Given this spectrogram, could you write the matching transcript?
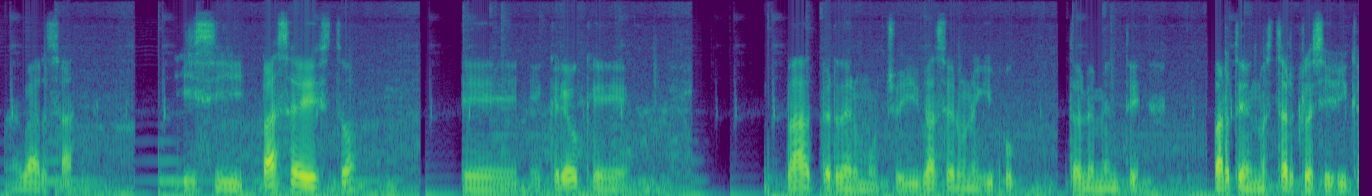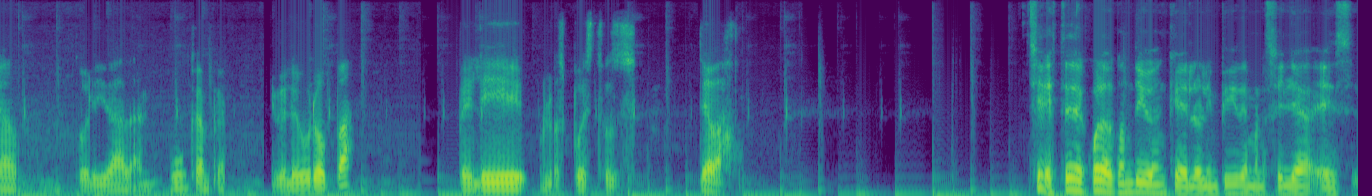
con el Barça. Y si pasa esto, eh, creo que va a perder mucho y va a ser un equipo lamentablemente, aparte de no estar clasificado actualidad a ningún campeón a nivel Europa, pelee los puestos de abajo. Sí, estoy de acuerdo contigo en que el Olympique de Marsella es,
